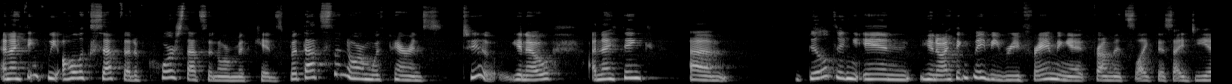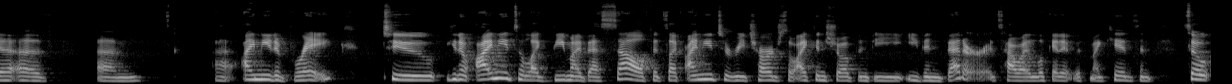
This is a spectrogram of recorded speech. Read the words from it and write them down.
And I think we all accept that, of course, that's the norm with kids, but that's the norm with parents too, you know? And I think um, building in, you know, I think maybe reframing it from it's like this idea of, um, uh, I need a break to you know i need to like be my best self. It's like i need to recharge so i can show up and be even better. It's how i look at it with my kids. And so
